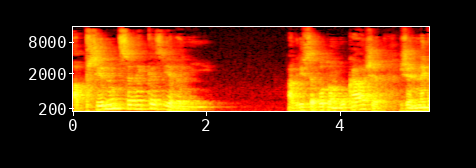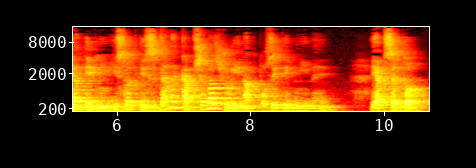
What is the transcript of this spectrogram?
a přinuceny ke zjevení. A když se potom ukáže, že negativní výsledky zdaleka převažují nad pozitivními, jak se to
